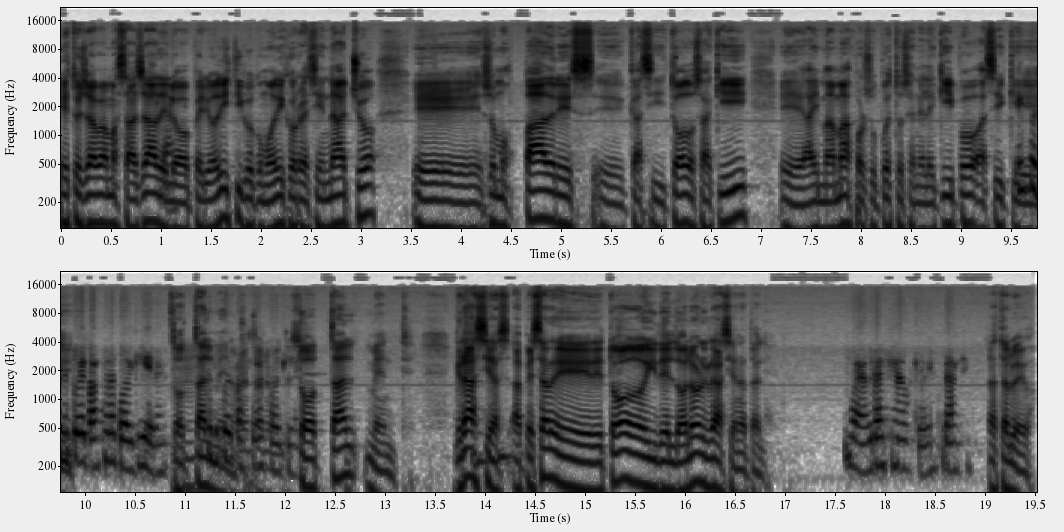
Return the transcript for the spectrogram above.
esto ya va más allá de lo periodístico, como dijo recién Nacho, eh, somos padres casi todos aquí, hay mamás por supuesto en el equipo, así que... Eso le puede pasar a cualquiera. Totalmente, totalmente. Gracias, a pesar de todo y del dolor, gracias Natalia. Bueno, gracias a ustedes, gracias. Hasta luego.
